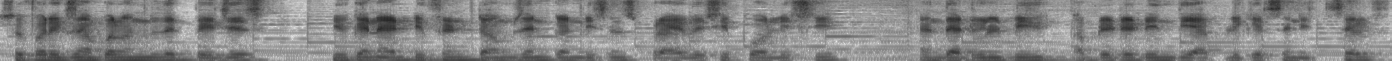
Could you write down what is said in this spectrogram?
so for example, under the pages, you can add different terms and conditions, privacy policy, and that will be updated in the application itself.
